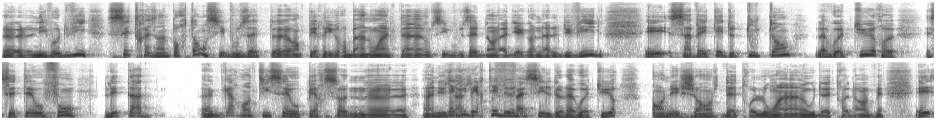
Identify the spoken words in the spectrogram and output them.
euh, le niveau de vie. C'est très important si vous êtes euh, en périurbain lointain ou si vous êtes dans la diagonale du vide. Et ça avait été de tout temps, la voiture, c'était au fond l'état euh, garantissait aux personnes euh, un usage facile de la voiture en échange d'être loin ou d'être dans le... Et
